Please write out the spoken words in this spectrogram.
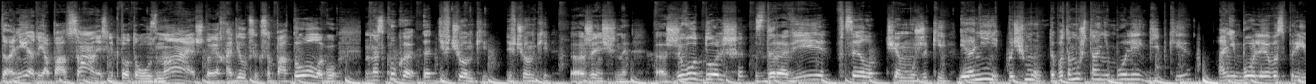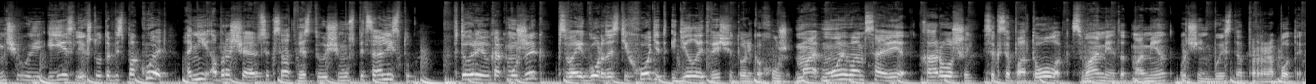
да нет, я пацан, если кто-то узнает, что я ходил к сексопатологу. Насколько э, девчонки, девчонки, э, женщины э, живут дольше, здоровее в целом, чем мужики. И они, почему? Да потому что они более гибкие, они более восприимчивые, и если их что-то беспокоит, они обращаются к соответствующему специалисту. В то время как мужик в своей гордости ходит и делает вещи только хуже. Мой вам совет. Хороший сексопатолог с вами этот момент очень быстро проработает.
